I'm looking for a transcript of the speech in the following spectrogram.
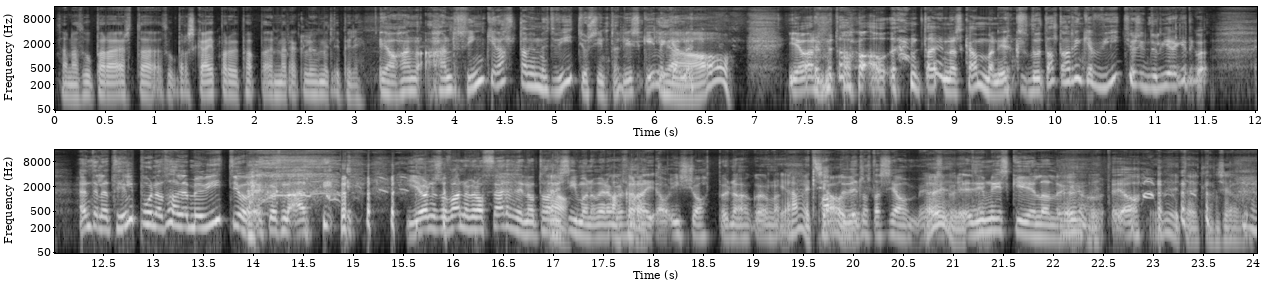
Þannig að þú bara, að, þú bara skæpar við pappaðin með reglugum millipili. já hann, hann ringir alltaf um eitt vídeosýmtal, ég skil ekki alveg Já, Ég var einmitt á, á um daginn að skamma hann, þú ert alltaf að ringja vídeosýmtal, ég er ekkert eitthvað endilega tilbúin að tala með vídeo eitthvað svona að ég var og vann að vera á ferðin og tala í síman og vera eitthvað akkurat. svona í, í svona. Já, vill sjá Pabbi þig. vill alltaf sjá mig Auðvitað. ég, skil alveg. Auðvitað vill hann sjá þig.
